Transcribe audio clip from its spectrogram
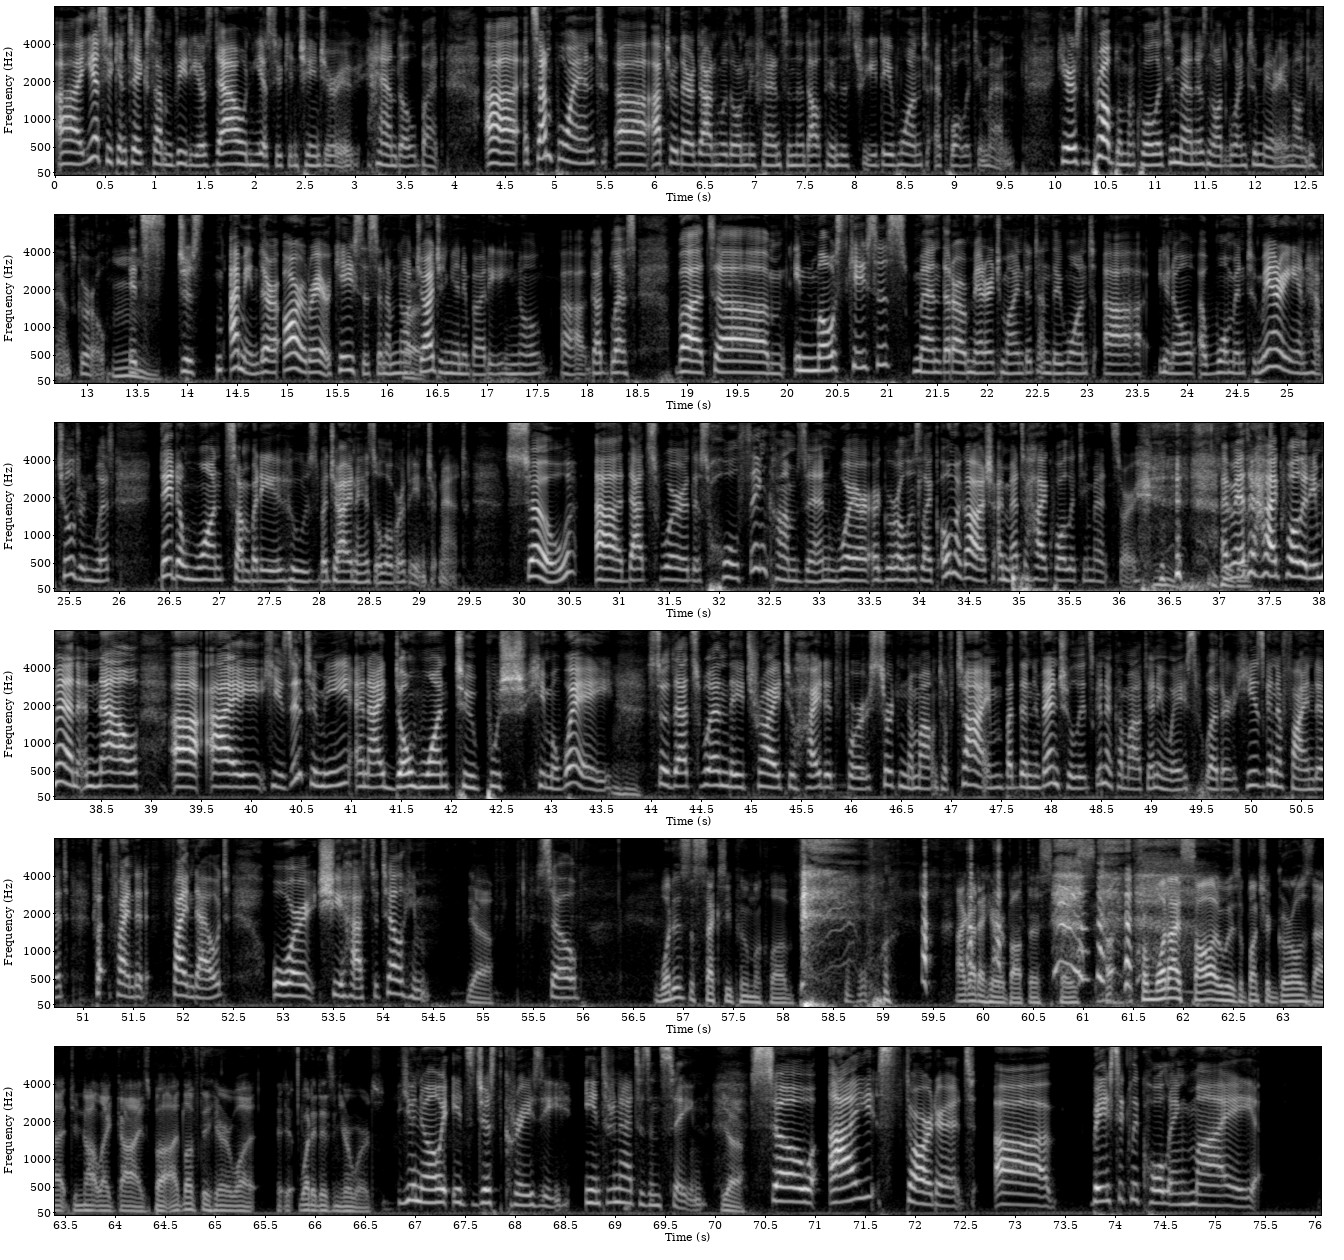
Uh, yes, you can take some videos down. Yes, you can change your handle, but uh, at some point, uh, after they're done with OnlyFans and adult industry, they want a quality man. Here's the problem: a quality man is not going to marry an OnlyFans girl. It's just, I mean, there are rare cases, and I'm not Right. judging anybody. You know, uh, God bless. But um, in most cases, men that are marriage-minded and they want, uh, you know, a woman to marry and have children with, they don't want somebody whose vagina is all over the internet. So uh, that's where this whole thing comes in, where a girl is like, "Oh my gosh, I met a high quality man. Sorry, I met a high quality man, and now uh, I he's into me, and I don't want to push him away." So that's when they try to hide it for a certain amount of time, but then eventually it's gonna come out anyways, whether he's gonna find it, f- find it, find out, or she has to tell him. Yeah. So. What is the Sexy Puma Club? I gotta hear about this because uh, from what I saw, it was a bunch of girls that do not like guys. But I'd love to hear what what it is in your words. you know it's just crazy internet is insane Yeah. so i started uh basically calling my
